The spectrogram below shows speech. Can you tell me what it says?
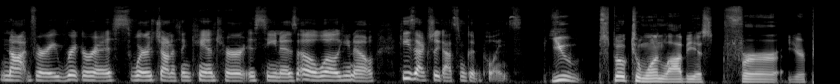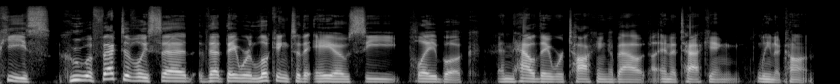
not very rigorous, whereas Jonathan Kanter is seen as, oh, well, you know, he's actually got some good points. You spoke to one lobbyist for your piece who effectively said that they were looking to the AOC playbook and how they were talking about and attacking Lina Khan.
